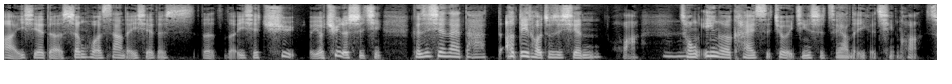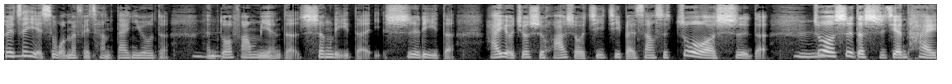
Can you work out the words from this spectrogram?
啊一些的生活上的一些的的的一些趣有趣的事情。可是现在大家哦低头就是先滑，从婴儿开始就已经是这样的一个情况，所以这也是我们非常担忧的很多方面的生理的视力的，还有就是滑手机基本上是做事的，做事的时间太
